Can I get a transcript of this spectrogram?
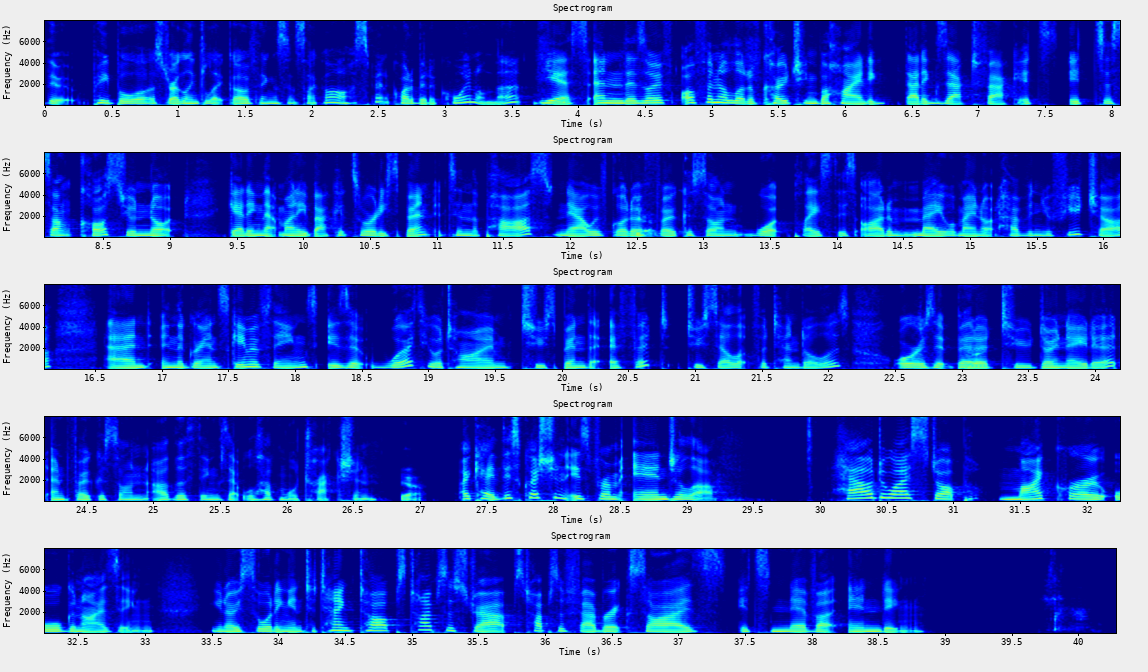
the people are struggling to let go of things. It's like, oh, I spent quite a bit of coin on that. Yes, and there's often a lot of coaching behind that exact fact. It's it's a sunk cost. You're not getting that money back. It's already spent. It's in the past. Now we've got to Yeah. focus on what place this item may or may not have in your future. And in the grand scheme of things, is it worth your time to spend the effort to sell it for ten dollars, or is it better to donate it and focus on other things that will have more traction? Yeah. Okay, this question is from Angela. How do I stop micro organizing? You know, sorting into tank tops, types of straps, types of fabric, size. It's never ending.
